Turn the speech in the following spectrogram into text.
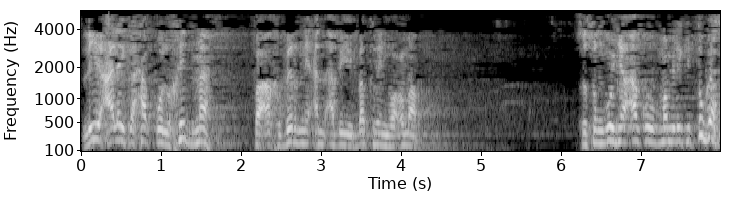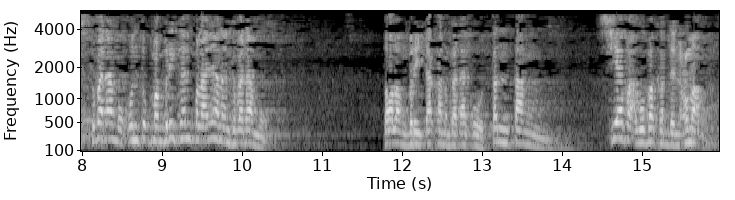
"Li 'alaika haqqul khidmah fa akhbirni an Abi Bakr wa Umar." Sesungguhnya aku memiliki tugas kepadamu untuk memberikan pelayanan kepadamu. Tolong beritakan kepadaku tentang siapa Abu Bakar dan Umar.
